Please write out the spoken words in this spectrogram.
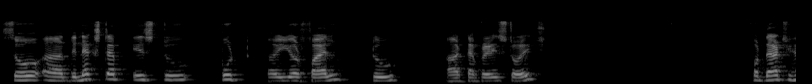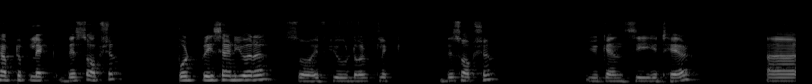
So uh, the next step is to put uh, your file to uh, temporary storage. For that you have to click this option put pre-signed url so if you double click this option you can see it here. Uh,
